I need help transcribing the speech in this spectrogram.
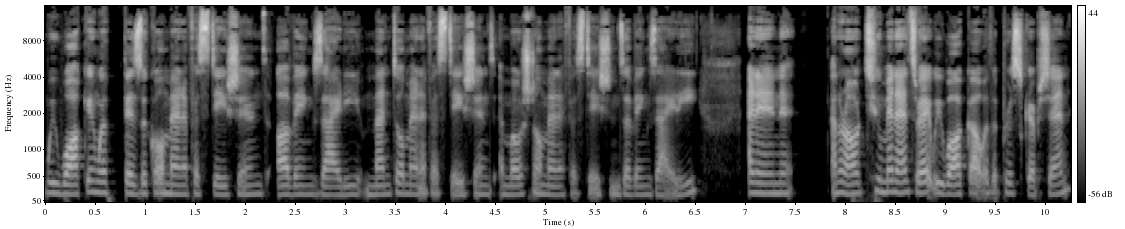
we walk in with physical manifestations of anxiety, mental manifestations, emotional manifestations of anxiety. And in, I don't know, two minutes, right? We walk out with a prescription.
